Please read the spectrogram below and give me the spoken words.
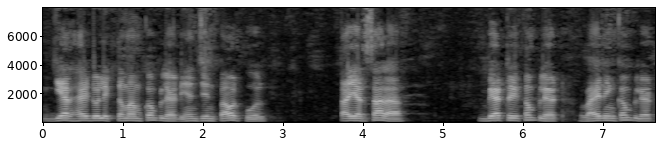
ગિયર હાઇડ્રોલિક તમામ કમ્પ્લેટ એન્જિન પાવરફુલ ટાયર સારા બેટરી કમ્પ્લેટ વાયરિંગ કમ્પ્લેટ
